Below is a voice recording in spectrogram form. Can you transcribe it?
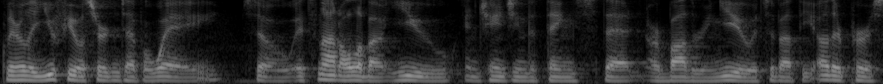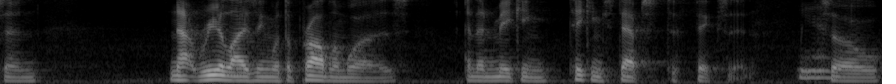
Clearly, you feel a certain type of way, so it's not all about you and changing the things that are bothering you. It's about the other person not realizing what the problem was and then making taking steps to fix it. yeah. So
